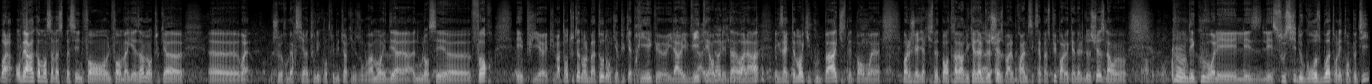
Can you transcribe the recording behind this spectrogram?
voilà, on verra comment ça va se passer une fois en magasin, mais en tout cas, voilà, je remercierai tous les contributeurs qui nous ont vraiment aidés à, nous lancer euh, fort. Et puis, euh, et puis maintenant, tout est dans le bateau, donc il n'y a plus qu'à prier qu'il arrive vite et en bon état. Voilà, exactement, qu'il ne coule pas, qu'il ne se mette pas en moins. Voilà, j'allais dire qu'il se mette pas en travers du canal de Suez. Bah, le problème, c'est que ça passe plus par le canal de Suez. Là, on, découvre les, soucis de grosses boîtes en étant petit.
